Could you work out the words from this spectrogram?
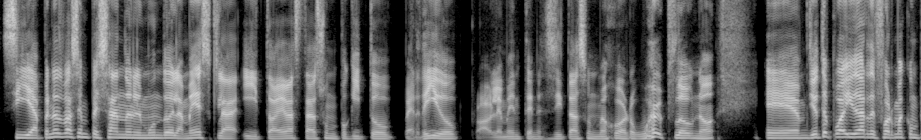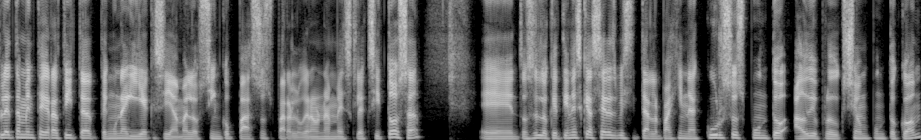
si apenas vas empezando en el mundo de la mezcla y todavía estás un poquito perdido, probablemente necesitas un mejor workflow, ¿no? Eh, yo te puedo ayudar de forma completamente gratuita. Tengo una guía que se llama Los cinco pasos para lograr una mezcla exitosa. Eh, entonces, lo que tienes que hacer es visitar la página cursos.audioproducción.com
